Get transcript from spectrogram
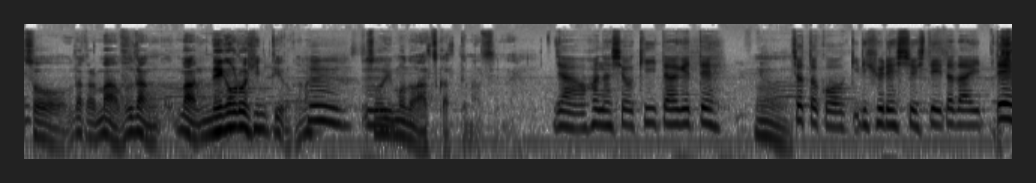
そうね。だからまあ普段まあ値頃品っていうのかな、うん。そういうものを扱ってますよね、じゃあお話を聞いてあげてうん、ちょっとこうリフレッシュしていただいて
